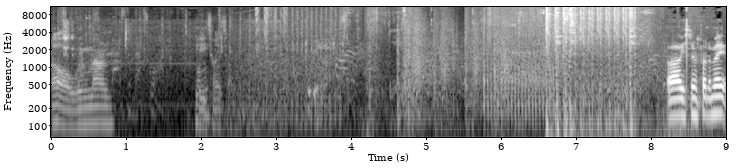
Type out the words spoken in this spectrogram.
Oh, wingman. E20. Oh, he's in front of me.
